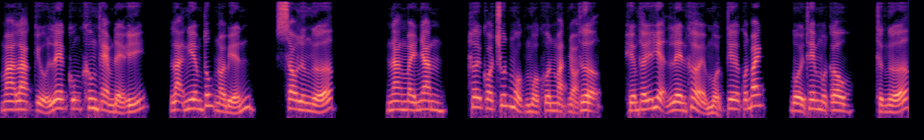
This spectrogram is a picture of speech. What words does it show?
Mà lạc cửu lê cũng không thèm để ý, lại nghiêm túc nói biến, sau lưng ngứa. Nàng mày nhăn, hơi có chút một một khuôn mặt nhỏ thượng, hiếm thấy hiện lên khởi một tia quấn bách, bồi thêm một câu, thực ngứa.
